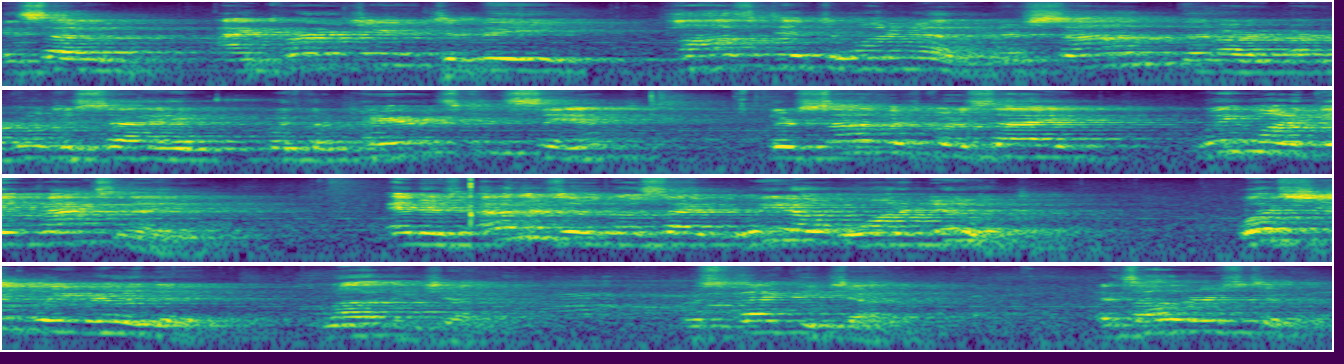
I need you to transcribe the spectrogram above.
And so I encourage you to be positive to one another. There's some that are, are going to say, with their parents' consent, there's some that's going to say, we want to get vaccinated. And there's others that are going to say, we don't want to do it. What should we really do? Love each other. Respect each other. That's all there is to it.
